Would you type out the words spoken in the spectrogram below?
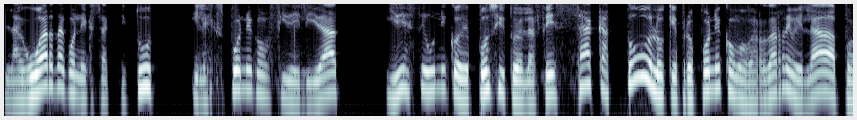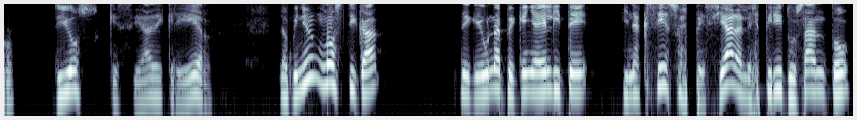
la guarda con exactitud y la expone con fidelidad y de este único depósito de la fe saca todo lo que propone como verdad revelada por Dios que se ha de creer. La opinión gnóstica de que una pequeña élite tiene acceso especial al Espíritu Santo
